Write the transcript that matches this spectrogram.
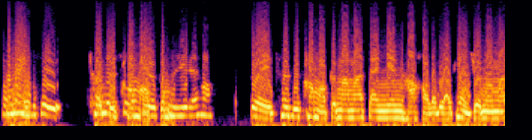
他那一次车子抛锚跟制约。哈，对车子抛锚跟妈妈在那边好好的聊天，我觉得妈妈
